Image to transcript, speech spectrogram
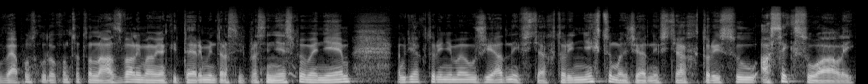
V Japonsku dokonca to nazvali, majú nejaký termín, teraz si presne nespomeniem. Ľudia, ktorí nemajú žiadny vzťah, ktorí nechcú mať žiadny vzťah, ktorí sú asexuáli.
